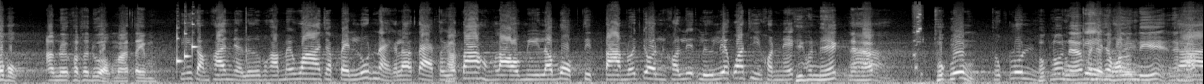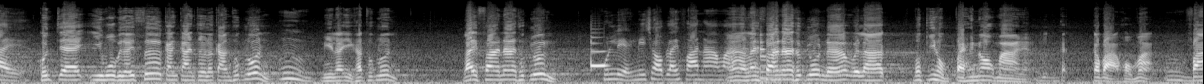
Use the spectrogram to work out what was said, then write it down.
ระบบอำนวยความสะดวกมาเต็ม ที่สำคัญอย่าลืมครับไม่ว่าจะเป็นรุ่นไหนก็แล้ว แต่โตโยต้าของเรามีระบบติดตามรถยนต์เขาเรียกหรือเรียกว่า T Connect ที่คอนเน็กนะครับอ่ทุกรุ่น ทุกรุ่น ทุกรุ่นนะกไม่รใช่ดเฉพาะลยรุ่นนี้นะครับใช่กุญแจ e-mobilizer การการโจรกรรมทุกรุ่นอืมมีอะไรอีกครับทุกรุ่น ไล่ฟ้าหน้าทุกรุ่น คุณเหลียงนี่ชอบไลฟ์ฟ้าหน้ามาก อ่าไล่ฟ้าหน้าทุกรุ่นนะ เวลาเมื่อกี้ผมไปข้างนอกมาเนี่ยกระกระบะผมอะอืม ฟ้า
